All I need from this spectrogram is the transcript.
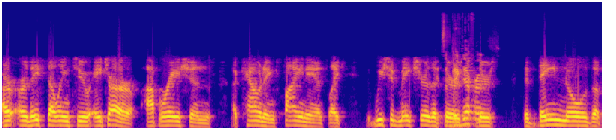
are, are they selling to HR, operations, accounting, finance? Like, we should make sure that there's, there's that they know the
